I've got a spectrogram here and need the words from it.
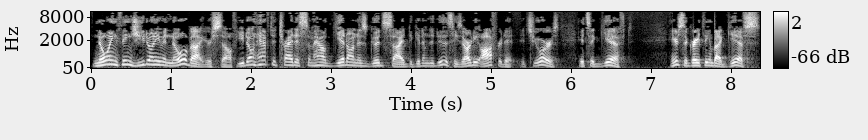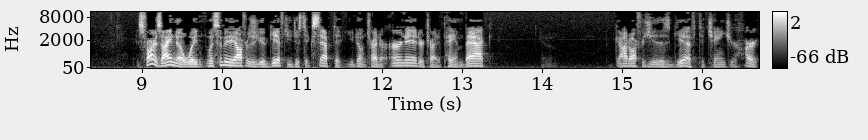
knowing things you don't even know about yourself. You don't have to try to somehow get on his good side to get him to do this. He's already offered it, it's yours, it's a gift. And here's the great thing about gifts. As far as I know, when, when somebody offers you a gift, you just accept it. You don't try to earn it or try to pay him back. God offers you this gift to change your heart.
